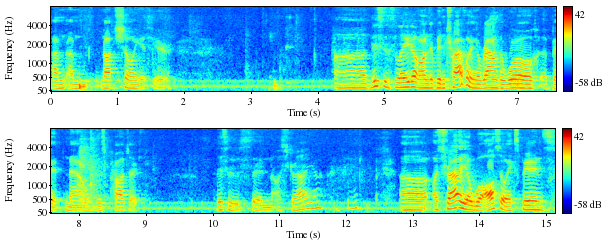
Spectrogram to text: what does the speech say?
I'm, I'm not showing it here. Uh, this is later on. They've been traveling around the world a bit now, this project. This is in Australia. Uh, Australia will also experience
